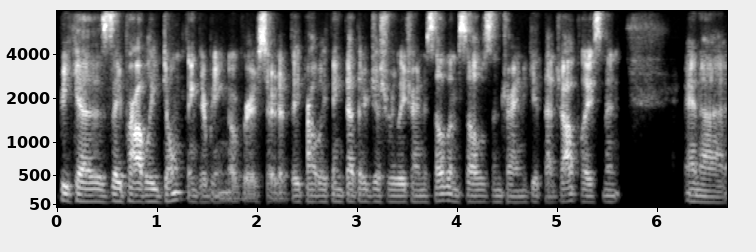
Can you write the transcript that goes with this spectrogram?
because they probably don't think they're being over assertive they probably think that they're just really trying to sell themselves and trying to get that job placement. And uh,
